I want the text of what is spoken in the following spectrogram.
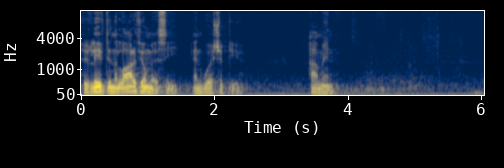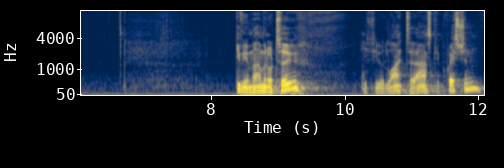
who lived in the light of your mercy and worshipped you. Amen. Give you a moment or two if you would like to ask a question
